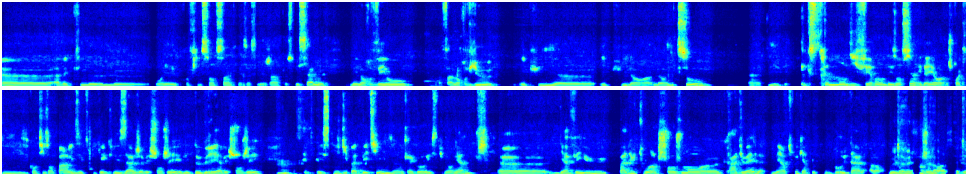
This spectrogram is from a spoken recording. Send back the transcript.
euh, avec le, Bon, il y avait le profil 105, mais ça c'est déjà un peu spécial, mais, mais leur VO, enfin leur vieux, et puis, et puis leur, leur XO, euh, il était extrêmement différent des anciens. Et d'ailleurs, je crois qu'ils, quand ils en parlent, ils expliquaient que les âges avaient changé, les degrés avaient changé. Mmh. Et, si je dis pas de bêtises, Grégory, si tu me regardes, euh, il y avait eu pas du tout un changement euh, graduel, mais un truc un peu plus brutal. Alors, oui, ils avaient changé la recette.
